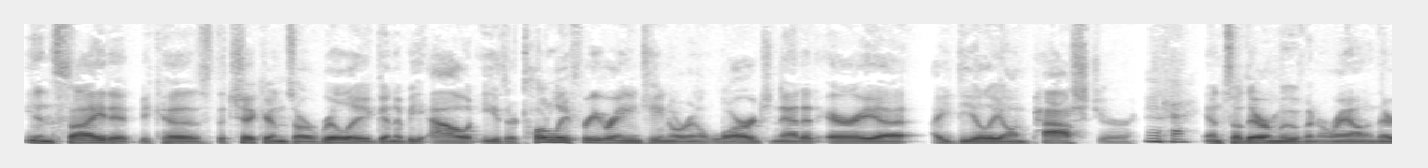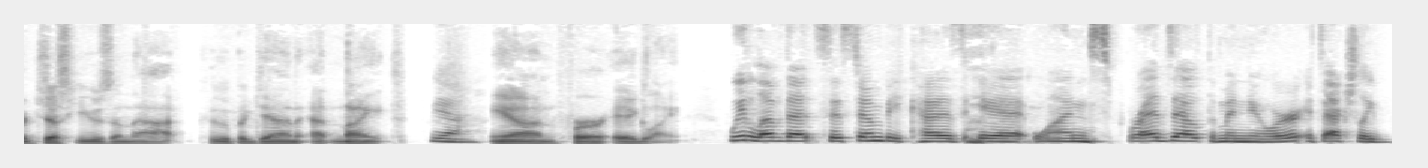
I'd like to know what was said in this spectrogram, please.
inside it because the chickens are really going to be out either totally free ranging or in a large netted area, ideally on pasture. Okay. And so they're moving around and they're just using that coop again at night Yeah. and for egg laying. We love that system because it one spreads out the manure. It's actually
